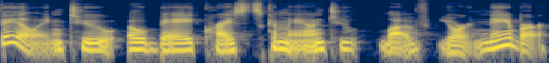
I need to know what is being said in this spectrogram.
failing to obey Christ's command to love your neighbor.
